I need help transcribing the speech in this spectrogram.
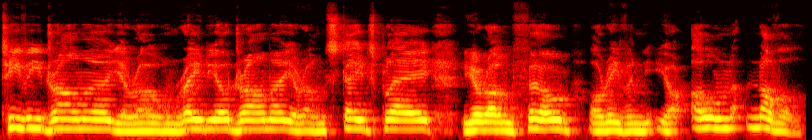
TV drama, your own radio drama, your own stage play, your own film, or even your own novel.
